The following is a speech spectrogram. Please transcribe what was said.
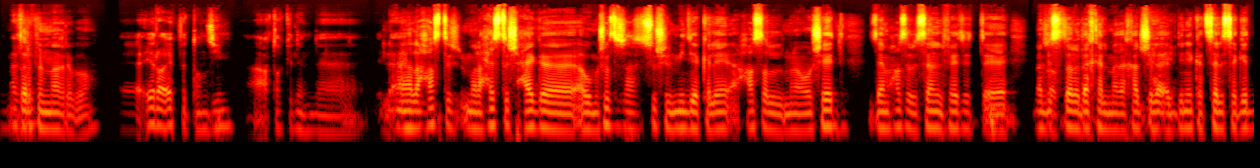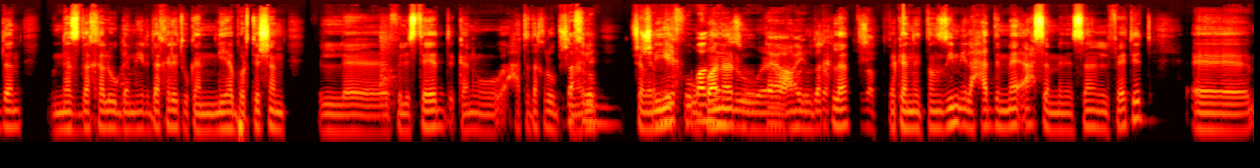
من المغرب. طرف المغرب آه. آآ، إيه رأيك في التنظيم؟ أعتقد إن ما الأهلي لاحظتش ما لاحظتش حاجة أو ما شُفتش على السوشيال ميديا كلا حصل مناوشات إمم. زي ما حصل السنة اللي فاتت آآ، مجلس بالضبط. الإدارة دخل ما دخلش، حقيقة. الدنيا كانت سلسة جدًا والناس دخلوا والجماهير دخلت وكان ليها partition في ال في الاستاد كانوا حتى دخلوا بشماريخ وبانر أيوه وعملوا بالضبط. فكان التنظيم إلى حدٍ ما أحسن من السنة اللي فاتت. آآ،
